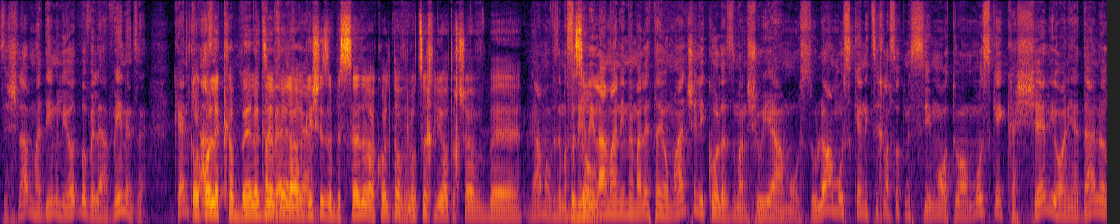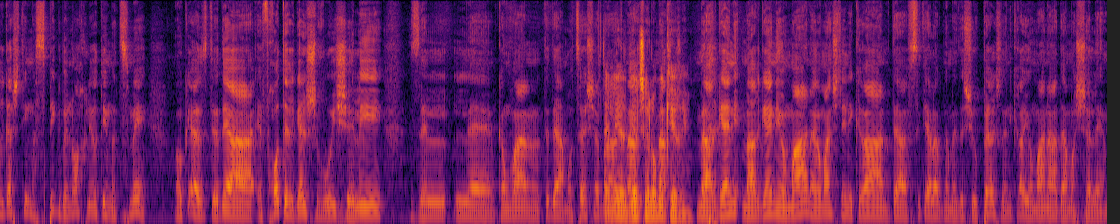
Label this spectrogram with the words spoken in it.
זה שלב מדהים להיות בו ולהבין את זה, כן? קודם כל אז- לקבל את זה לקבל, ולהרגיש כן. שזה בסדר, הכל טוב, ולא צריך להיות עכשיו ב... גם, וזה מסביר בזון. לי למה אני ממלא את היומן שלי כל הזמן שהוא יהיה עמוס. הוא לא עמוס כי אני צריך לעשות משימות, הוא עמוס כי קשה לי, או אני עדיין לא הרגשתי מספיק בנוח להיות עם עצמי. אוקיי, אז אתה יודע, לפחות הרגל שבועי שלי, זה ל- ל- כמובן, אתה יודע, מוצאי שבת. תן לי הרגל מה- שלא מה- מכירים. מארגן, מארגן יומן, היומן שלי נקרא, אתה יודע, עשיתי עליו גם איזשהו פרק, שזה נקרא יומן האדם השלם.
